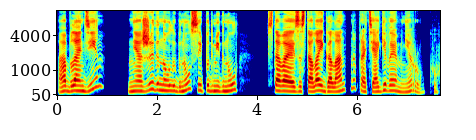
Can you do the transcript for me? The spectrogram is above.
а блондин неожиданно улыбнулся и подмигнул, вставая из-за стола и галантно протягивая мне руку.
